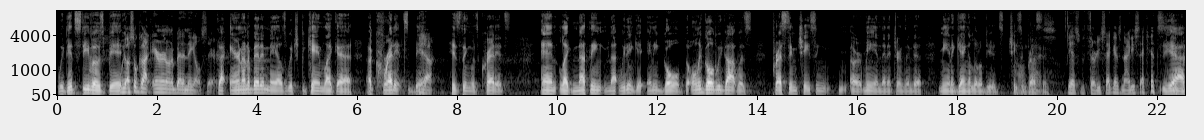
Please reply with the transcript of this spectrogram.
We did Steve-O's bit. We also got Aaron on a bed of nails there. got Aaron on a bed of nails, which became like a a credits bit. Yeah. His thing was credits, and like nothing. Not, we didn't get any gold. The only gold we got was Preston chasing m- or me, and then it turns into me and a gang of little dudes chasing Preston. nice. Yes, 30 seconds, 90 seconds. Yeah,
